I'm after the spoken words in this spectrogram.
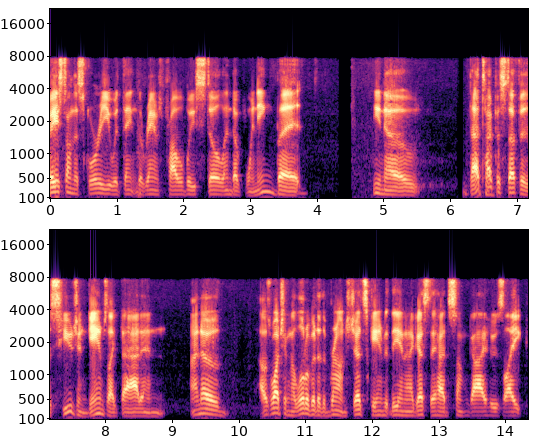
based on the score, you would think the Rams probably still end up winning, but you know, that type of stuff is huge in games like that. And I know I was watching a little bit of the Browns Jets game at the end, and I guess they had some guy who's like,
